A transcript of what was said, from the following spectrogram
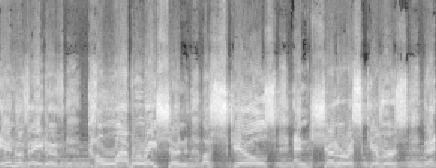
innovative collaboration of skills and generous givers that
